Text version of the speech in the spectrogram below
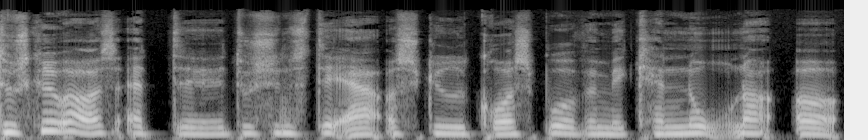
Du skriver også, at øh, du synes, det er at skyde gråsburve med kanoner, og,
